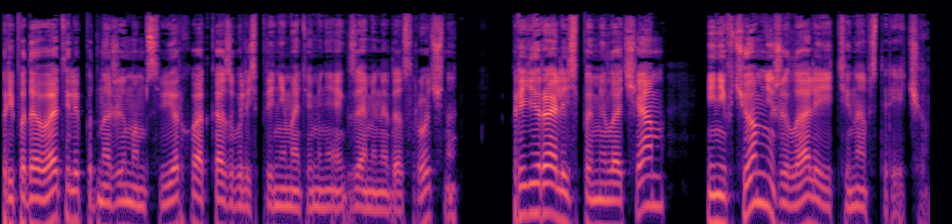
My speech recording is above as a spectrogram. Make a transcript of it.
Преподаватели под нажимом сверху отказывались принимать у меня экзамены досрочно, придирались по мелочам и ни в чем не желали идти навстречу.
